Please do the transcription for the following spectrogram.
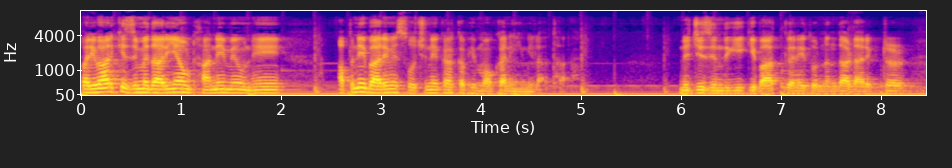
परिवार की जिम्मेदारियाँ उठाने में उन्हें अपने बारे में सोचने का कभी मौका नहीं मिला था। निजी ज़िंदगी की बात करें तो नंदा डायरेक्टर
